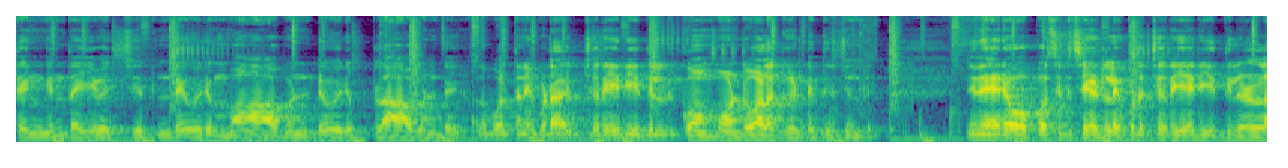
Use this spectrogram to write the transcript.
തെങ്ങിൻ തൈ വെച്ചിട്ടുണ്ട് ഒരു മാവുണ്ട് ഒരു പ്ലാവുണ്ട്. അതുപോലെ തന്നെ ഇവിടെ ചെറിയ രീതിയിൽ ഒരു കോമ്പൗണ്ട് വളമൊക്കെ കെട്ടിത്തിരിച്ചിട്ടുണ്ട് ഇനി നേരെ ഓപ്പോസിറ്റ് സൈഡിൽ ഇവിടെ ചെറിയ രീതിയിലുള്ള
